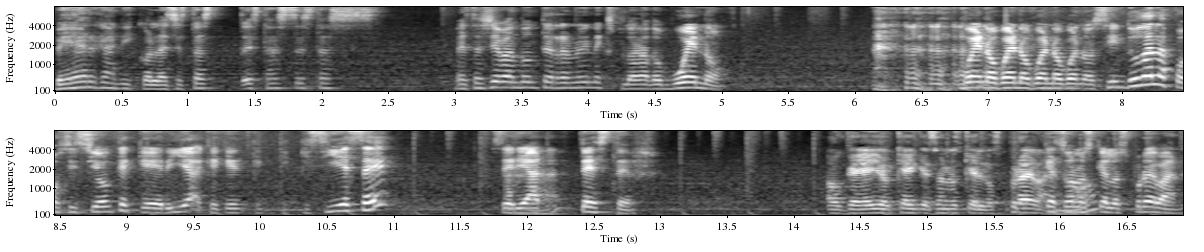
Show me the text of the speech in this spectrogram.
Verga, Nicolás, estás, estás, estás, me estás llevando a un terreno inexplorado. Bueno, bueno, bueno, bueno, bueno. Sin duda la posición que quería, que, quisiese, sería tester. Ok, ok, que son los que los prueban. Que son los que los prueban,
